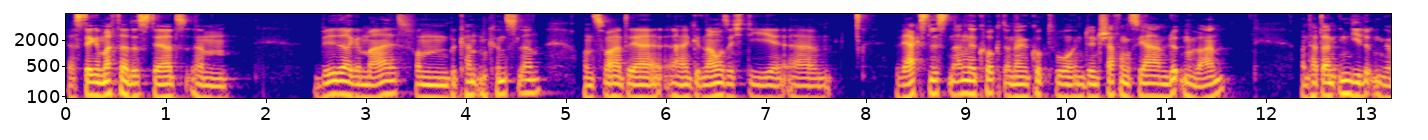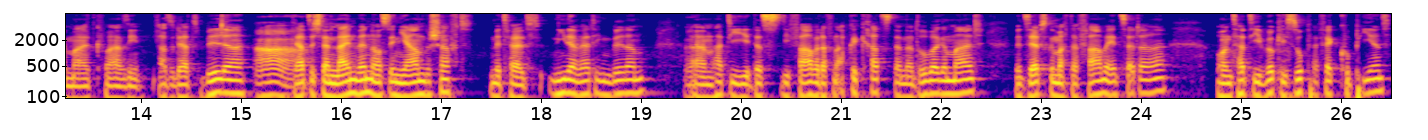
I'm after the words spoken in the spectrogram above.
Was der gemacht hat, ist, der hat ähm, Bilder gemalt von bekannten Künstlern. Und zwar hat er äh, genau sich die ähm, Werkslisten angeguckt und dann geguckt, wo in den Schaffungsjahren Lücken waren. Und hat dann in die Lücken gemalt quasi. Also der hat Bilder, Ah. der hat sich dann Leinwände aus den Jahren beschafft mit halt niederwertigen Bildern, ähm, hat die, das, die Farbe davon abgekratzt, dann da drüber gemalt mit selbstgemachter Farbe etc. Und hat die wirklich so perfekt kopiert,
